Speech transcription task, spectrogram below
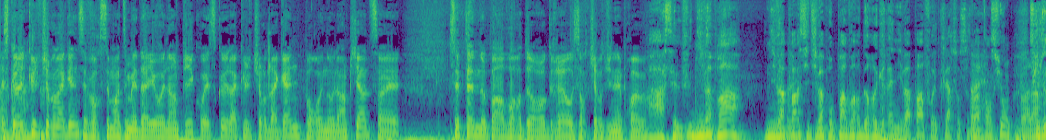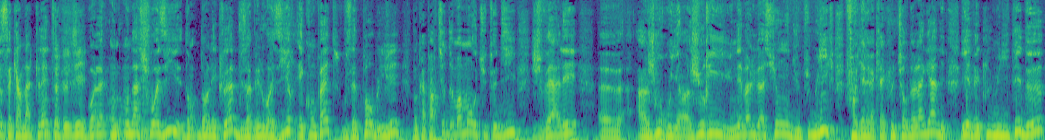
Est-ce que la culture de la gagne, c'est forcément être médaillé olympique ou est-ce que la culture de la gagne pour une Olympiade, c'est peut-être ne pas avoir de regrets au sortir d'une épreuve. Ah, n'y va pas n'y va pas. Si tu vas pour pas avoir de regrets, n'y va pas. Faut être clair sur ses intentions. Ce que je veux dire, c'est qu'un athlète, voilà, on, a choisi dans, les clubs, vous avez loisir et compète. Vous n'êtes pas obligé. Donc à partir du moment où tu te dis, je vais aller euh, un jour où il y a un jury, une évaluation du public, faut y aller avec la culture de la gagne et avec l'humilité de,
